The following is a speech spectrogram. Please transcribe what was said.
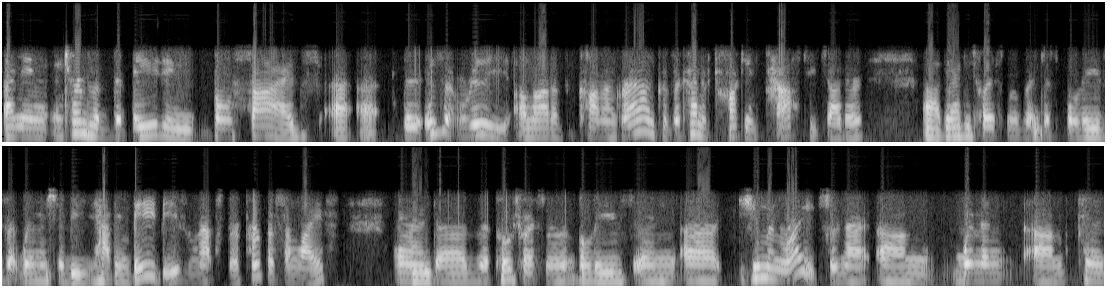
I mean, in terms of debating both sides, uh, uh, there isn't really a lot of common ground because they're kind of talking past each other. Uh, the anti choice movement just believes that women should be having babies and that's their purpose in life. And uh, the pro choice movement believes in uh, human rights and that um, women um, can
